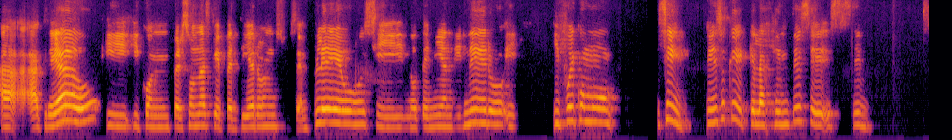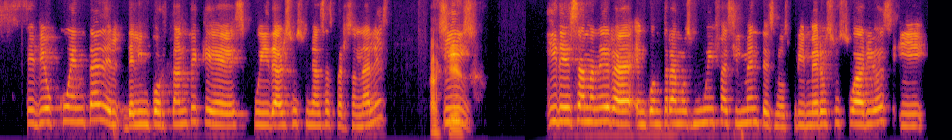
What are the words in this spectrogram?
ha, creado y, con personas que perdieron sus empleos y no tenían dinero, y, y fue como, sí, pienso que, la gente se, se dio cuenta del, del, importante que es cuidar sus finanzas personales. Así es. Y de esa manera encontramos muy fácilmente los primeros usuarios y,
